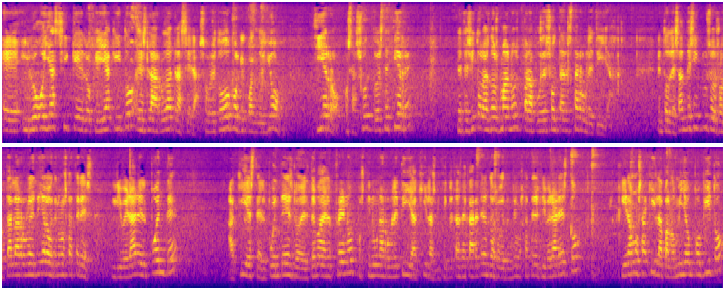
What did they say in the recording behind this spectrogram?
eh, y luego ya sí que lo que ya quito es la rueda trasera, sobre todo porque cuando yo cierro, o sea, suelto este cierre, necesito las dos manos para poder soltar esta ruletilla. Entonces, antes incluso de soltar la ruletilla, lo que tenemos que hacer es liberar el puente. Aquí este, el puente es lo del tema del freno, pues tiene una ruletilla aquí, las bicicletas de carretera, entonces lo que tendríamos que hacer es liberar esto, giramos aquí la palomilla un poquito,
